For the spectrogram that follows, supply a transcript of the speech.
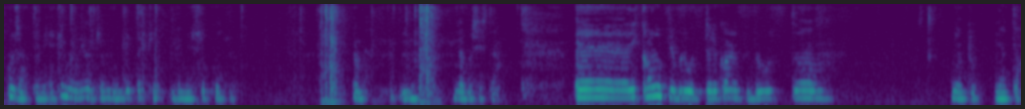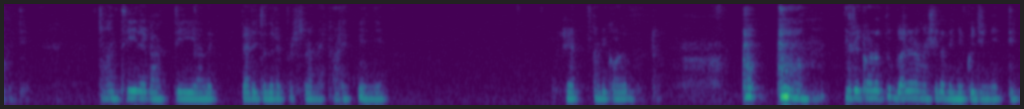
scusatemi, è che mi è venuto un dubbio perché l'ho messo qua giù. Vabbè, mm, dopo sistema. Eh, ricordo più brutto, ricordo più brutto. Ne ho, tu, ne ho tanti tanti legati alle perdite delle persone a me care, quindi un ricordo brutto. Il ricordo più bello è la nascita dei miei cuginetti.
